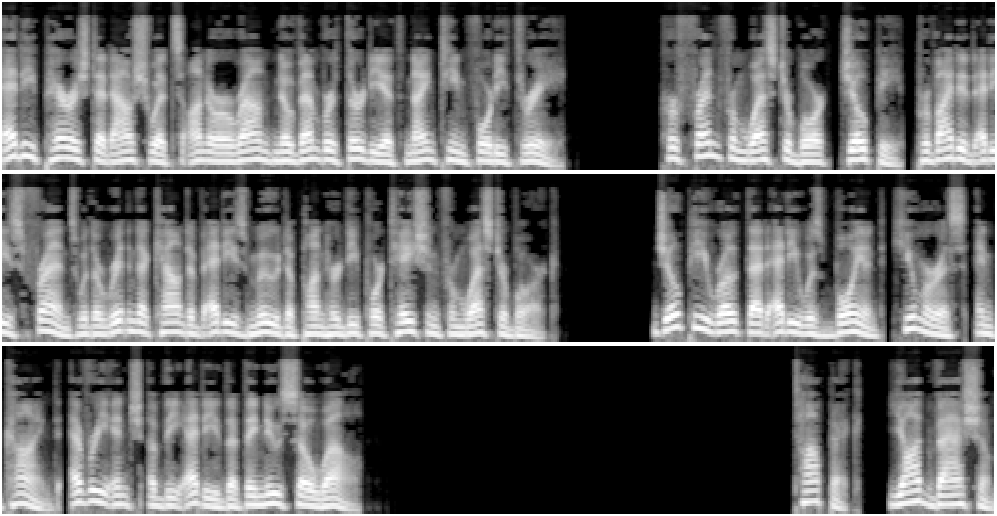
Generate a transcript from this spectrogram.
Etty perished at Auschwitz on or around November 30, 1943. Her friend from Westerbork, Jopi, provided Etty's friends with a written account of Etty's mood upon her deportation from Westerbork. Jopi wrote that Etty was buoyant, humorous, and kind, every inch of the Etty that they knew so well. Yad Vashem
